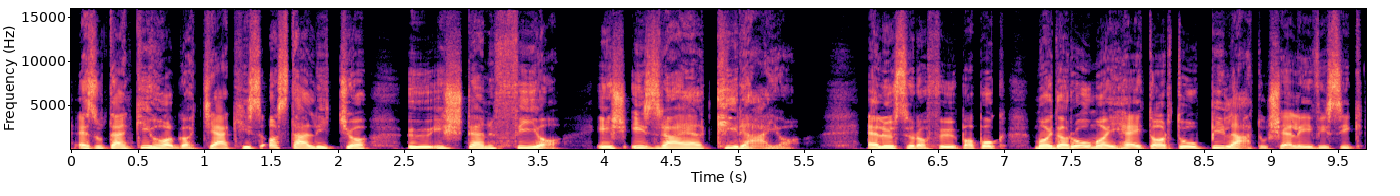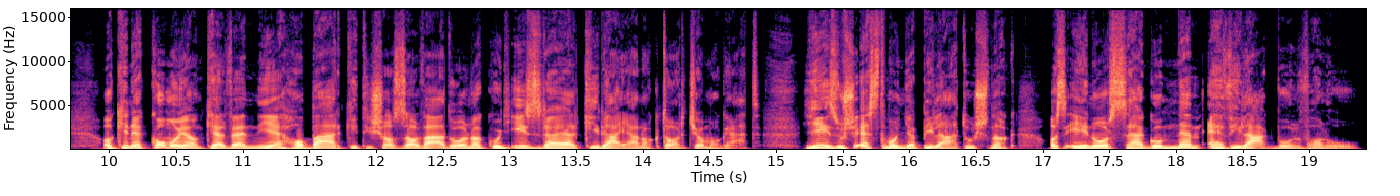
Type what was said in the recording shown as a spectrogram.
Ezután kihallgatják, hisz azt állítja, ő Isten fia és Izrael királya. Először a főpapok, majd a római helytartó Pilátus elé viszik, akinek komolyan kell vennie, ha bárkit is azzal vádolnak, hogy Izrael királyának tartja magát. Jézus ezt mondja Pilátusnak, az én országom nem e világból való.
